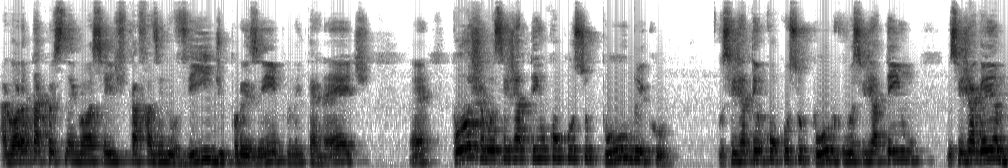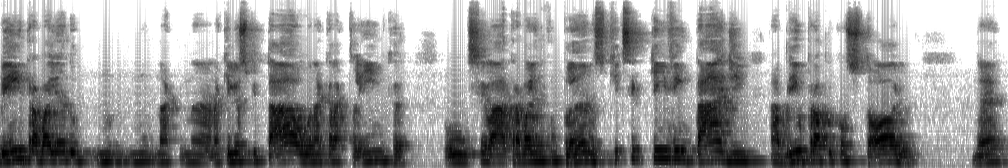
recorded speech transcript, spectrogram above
agora tá com esse negócio aí de ficar fazendo vídeo, por exemplo, na internet, né? Poxa, você já tem um concurso público, você já tem um concurso público, você já tem um, você já ganha bem trabalhando na, na, naquele hospital ou naquela clínica, ou sei lá, trabalhando com planos. O que, que você quer inventar de abrir o próprio consultório, né?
